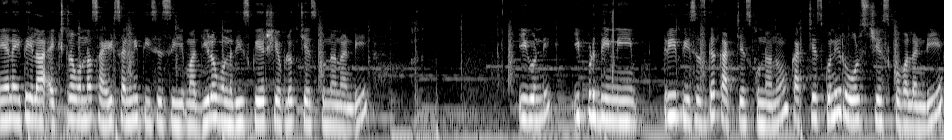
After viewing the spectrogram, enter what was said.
నేనైతే ఇలా ఎక్స్ట్రా ఉన్న సైడ్స్ అన్నీ తీసేసి మధ్యలో ఉన్నది స్క్వేర్ షేప్లోకి చేసుకున్నానండి. ఇగోండి ఇప్పుడు దీన్ని త్రీ పీసెస్గా కట్ చేసుకున్నాను. కట్ చేసుకొని రోల్స్ చేసుకోవాలండి.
